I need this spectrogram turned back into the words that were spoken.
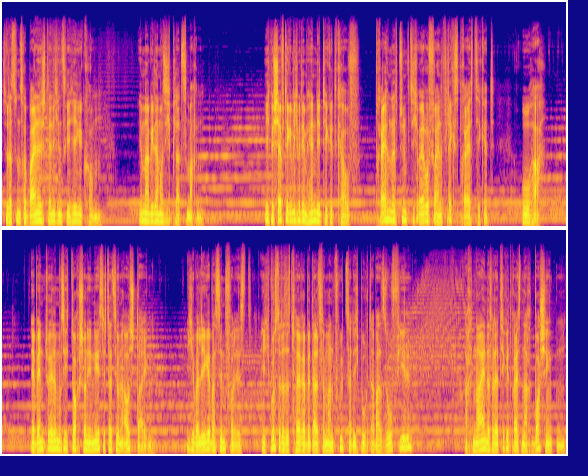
sodass unsere Beine ständig ins Gehege kommen. Immer wieder muss ich Platz machen. Ich beschäftige mich mit dem Handy-Ticketkauf. 350 Euro für ein Flexpreisticket. Oha. Eventuell muss ich doch schon die nächste Station aussteigen. Ich überlege, was sinnvoll ist. Ich wusste, dass es teurer wird, als wenn man frühzeitig bucht, aber so viel? Ach nein, das war der Ticketpreis nach Washington.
